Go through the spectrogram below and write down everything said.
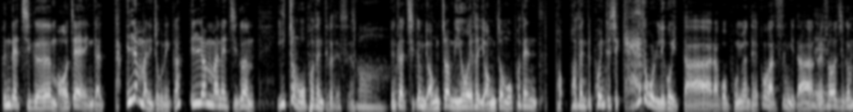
근데 지금 어제 그러니까 다 1년 만이죠. 그러니까 1년 만에 지금 2.5%가 됐어요. 아. 그러니까 지금 0.25에서 0.5% 포인트씩 계속 올리고 있다라고 보면 될 것 같습니다. 네. 그래서 지금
